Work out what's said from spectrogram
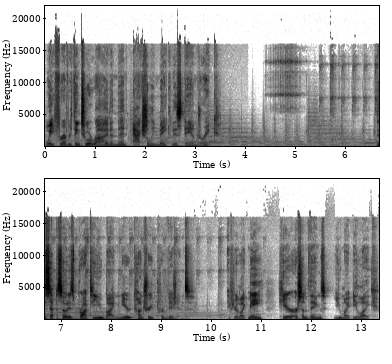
wait for everything to arrive and then actually make this damn drink. This episode is brought to you by Near Country Provisions. If you're like me, here are some things you might be like.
